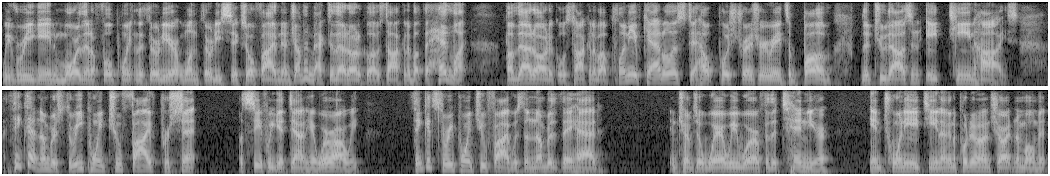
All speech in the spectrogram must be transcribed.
We've regained more than a full point in the 30 year at 136.05. Now, jumping back to that article I was talking about, the headline of that article is talking about plenty of catalysts to help push Treasury rates above the 2018 highs. I think that number is 3.25%. Let's see if we get down here. Where are we? I think it's 3.25 was the number that they had in terms of where we were for the 10 year in 2018. I'm going to put it on chart in a moment.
